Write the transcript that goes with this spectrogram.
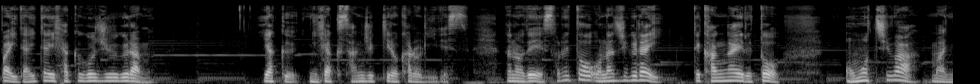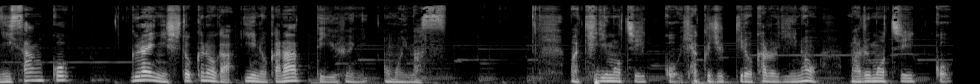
杯だいたい150グラム。約230キロカロリーです。なので、それと同じぐらいで考えると、お餅はまあ2、3個ぐらいにしとくのがいいのかなっていうふうに思います。まあ、切り餅1個110キロカロリーの丸餅1個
